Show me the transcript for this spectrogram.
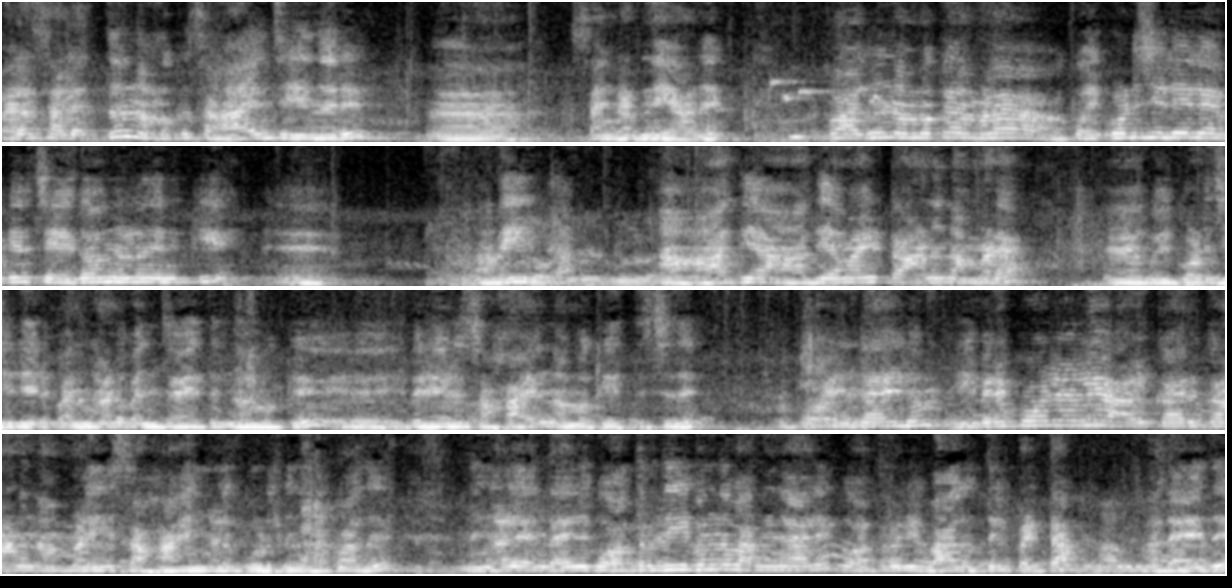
പല സ്ഥലത്തും നമുക്ക് സഹായം ചെയ്യുന്ന ഒരു സംഘടനയാണ്. അപ്പൊ അത് നമുക്ക് നമ്മളെ കോഴിക്കോട് ജില്ലയിൽ എവിടെ ചെയ്തോന്നുള്ളത് എനിക്ക് അറിയില്ല. ആ ആദ്യ ആദ്യമായിട്ടാണ് നമ്മുടെ കോഴിക്കോട് ജില്ലയിൽ പനങ്ങാട് പഞ്ചായത്തിൽ നമുക്ക് ഇവരെ ഒരു സഹായം നമുക്ക് എത്തിച്ചത്. അപ്പോൾ എന്തായാലും ഇവരെ പോലെയുള്ള ആൾക്കാർക്കാണ് നമ്മൾ ഈ സഹായങ്ങൾ കൊടുക്കുന്നത്. അപ്പോൾ അത് നിങ്ങൾ എന്തായാലും ഗോത്രദീപം എന്ന് പറഞ്ഞാൽ ഗോത്ര വിഭാഗത്തിൽപ്പെട്ട അതായത്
